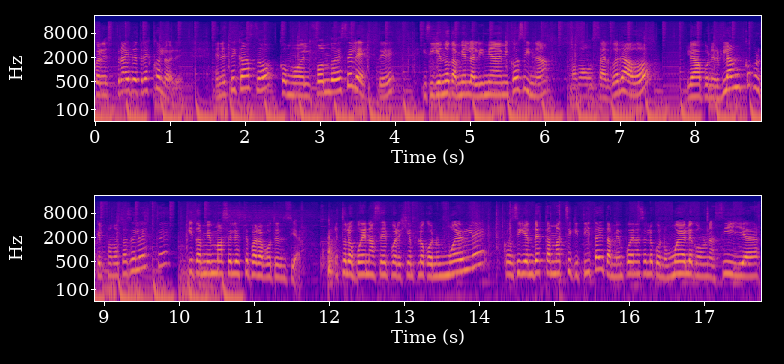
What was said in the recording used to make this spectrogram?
con spray de tres colores. En este caso, como el fondo es celeste y siguiendo también la línea de mi cocina, vamos a usar dorado. Le voy a poner blanco porque el fondo está celeste y también más celeste para potenciar. Esto lo pueden hacer, por ejemplo, con un mueble. Consiguen de estas más chiquititas y también pueden hacerlo con un mueble, con una silla,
